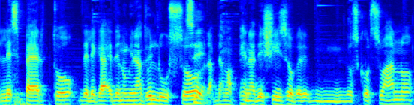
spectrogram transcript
l'esperto denominato il lusso, sì. l'abbiamo appena deciso per, mh, lo scorso anno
